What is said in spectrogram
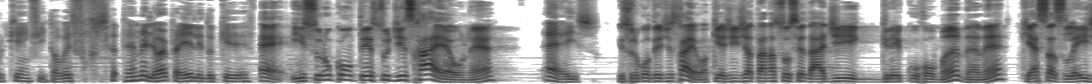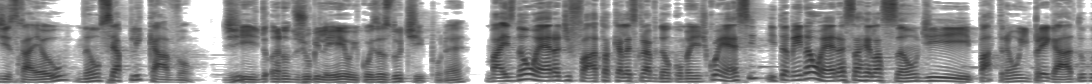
porque enfim, talvez fosse até melhor pra ele do que É, isso no contexto de Israel, né? é isso. Isso no contexto de Israel. Aqui a gente já tá na sociedade greco-romana, né? Que essas leis de Israel não se aplicavam. De ano do jubileu e coisas do tipo, né? Mas não era de fato aquela escravidão como a gente conhece, e também não era essa relação de patrão e empregado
